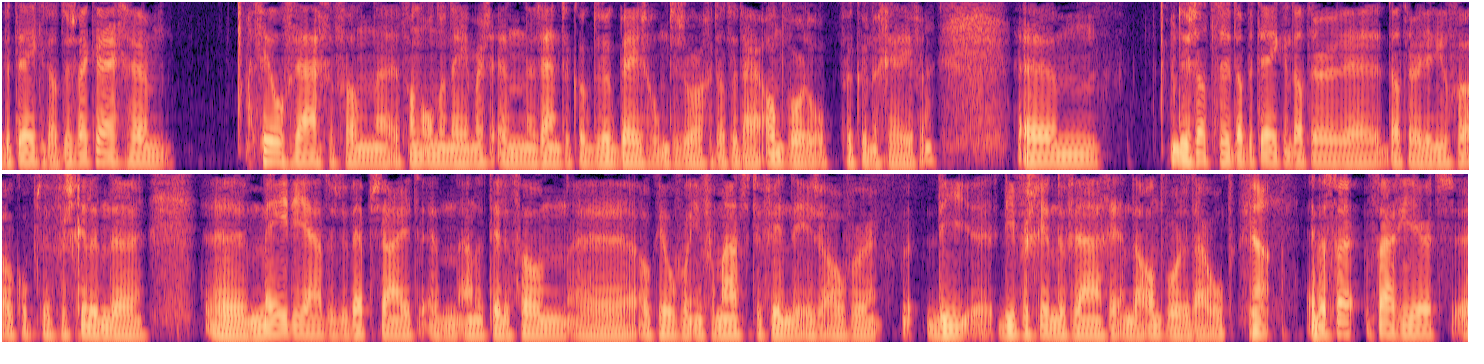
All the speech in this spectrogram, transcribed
betekent dat? Dus wij krijgen veel vragen van, uh, van ondernemers en zijn natuurlijk ook druk bezig om te zorgen dat we daar antwoorden op kunnen geven. Um, dus dat, dat betekent dat er, dat er in ieder geval ook op de verschillende uh, media, dus de website en aan de telefoon, uh, ook heel veel informatie te vinden is over die, die verschillende vragen en de antwoorden daarop. Ja. En dat varieert uh,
